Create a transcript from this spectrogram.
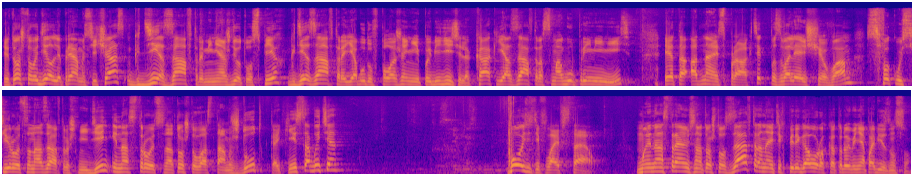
И то, что вы делали прямо сейчас, где завтра меня ждет успех, где завтра я буду в положении победителя, как я завтра смогу применить, это одна из практик, позволяющая вам сфокусироваться на завтрашний день и настроиться на то, что вас там ждут. Какие события? Positive lifestyle. Мы настраиваемся на то, что завтра на этих переговорах, которые у меня по бизнесу,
